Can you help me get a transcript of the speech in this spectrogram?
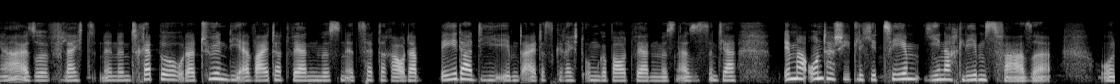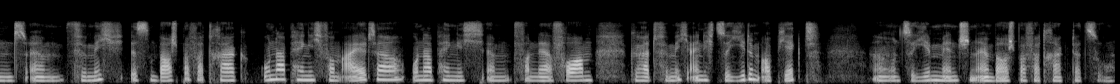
ja, also vielleicht eine Treppe oder Türen, die erweitert werden müssen, etc. Oder Bäder, die eben altersgerecht umgebaut werden müssen. Also es sind ja immer unterschiedliche Themen, je nach Lebensphase. Und ähm, für mich ist ein Bausparvertrag unabhängig vom Alter, unabhängig ähm, von der Form, gehört für mich eigentlich zu jedem Objekt äh, und zu jedem Menschen ein Bausparvertrag dazu.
